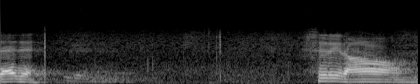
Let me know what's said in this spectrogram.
जय जय। श्री राम।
